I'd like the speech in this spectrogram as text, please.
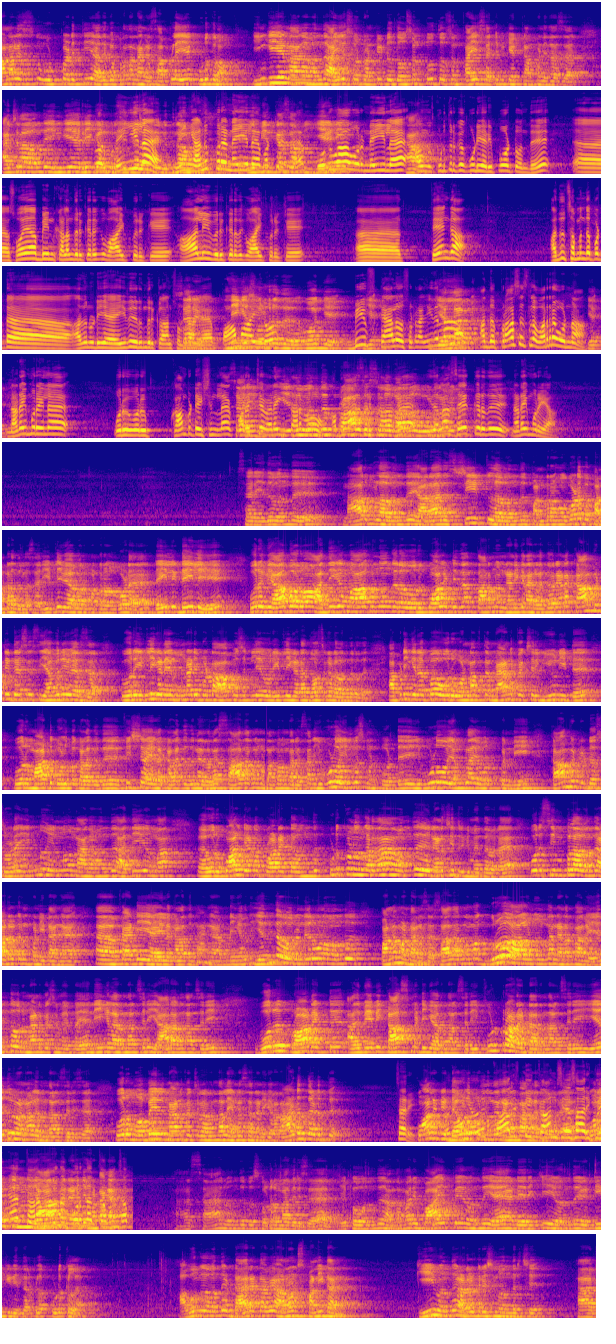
அனாலிசிஸ்க்கும் உட்படுத்தி அதுக்கப்புறம் தான் நாங்கள் சப்ளையே கொடுக்குறோம். இங்கேயே நாங்கள் வந்து ISO twenty two thousand two thousand five certificate company தான் சார். ஆக்சுவலாக வந்து இங்கேயே ரீகால் நெய்யில நீங்க அனுப்புற நெய்யில மட்டும் இல்ல பொதுவா ஒரு நெய்யில அவங்க கொடுத்துருக்கக்கூடிய ரிப்போர்ட் வந்து சோயாபீன் கலந்துருக்கிறதுக்கு வாய்ப்பு இருக்கு ஆலிவ் இருக்கிறதுக்கு வாய்ப்பு இருக்கு அஹ், தேங்காய் அது சம்பந்தப்பட்ட அதனுடைய இது இருந்திருக்கலாம்னு சொல்றாங்க. பாமாயிலோ ஓகே. பீஃப் டேலோ சொல்றாங்க. இதெல்லாம் அந்த ப்ராசஸ்ல வர்ற ஒண்ணா. நடைமுறையில ஒரு ஒரு காம்படிஷன்ல குறைச்ச விலைக்கு தரணும் ஒரு இதெல்லாம் சேர்க்கிறது நடைமுறையா? சார் இது வந்து நார்மலா வந்து யாராவது ஸ்ட்ரீட்ல வந்து பண்றவங்க கூட இப்ப பண்றது இல்ல சார். இட்லி வியாபாரம் பண்றவங்க கூட டெய்லி டெய்லி ஒரு வியாபாரம் அதிகமாகணுங்கிற ஒரு குவாலிட்டி தான் தரணும்னு நினைக்கிறாங்களே தவிர ஏன்னா காம்படிட்டர்ஸ் இஸ் எவ்ரிவேர் சார். ஒரு இட்லி கடையை முன்னாடி போட்டு ஆப்போசிட்லேயே ஒரு இட்லி கடை தோசை கடை வந்துருது. அப்படிங்கிறப்ப ஒரு one of the manufacturing unit ஒரு மாட்டு கொழுப்பு கலக்குது ஃபிஷ் ஆயில கலக்குதுன்னு இதெல்லாம் சாதாரண நம்புற மாதிரி சார் இவ்வளோ இன்வெஸ்ட்மெண்ட் போட்டு இவ்வளோ எம்ப்ளாயி ஒர்க் பண்ணி காம்படிட்டர்ஸோட இன்னும் இன்னும் நாங்கள் வந்து அதிகமாக ஒரு குவாலிட்டியான ப்ராடக்ட்டை வந்து கொடுக்கணுங்கிறதா வந்து நினச்சிட்டு இருக்குமே தவிர ஒரு சிம்பிளாக வந்து அடல்டன் பண்ணிட்டாங்க ஃபேட்டி ஆயில கலந்துட்டாங்க அப்படிங்கிறது எந்த ஒரு நிறுவனம் வந்து பண்ண மாட்டாங்க சார். சாதாரணமாக க்ரோ ஆகணும்னு தான் நினைப்பாங்க. எந்த ஒரு மேனுஃபேக்சரிங் இப்போ நீங்களாக இருந்தாலும் சரி யாராக இருந்தாலும் சரி ஒரு ப்ராடக்ட் அது மேபி காஸ்மெட்டிக்காக இருந்தாலும் சரி ஃபுட் ப்ராடக்டாக இருந்தாலும் சரி எது வேணாலும் இருந்தாலும் சரி சார் ஒரு மொபைல் மேனுஃபேக்சராக இருந்தாலும் என்ன சார் நினைக்கிறாரு? அடுத்தடுத்து. சரி. குவாலிட்டி டெவலப் சார் வந்து இப்போ சொல்ற மாதிரி சார் இப்போ வந்து அந்த மாதிரி வாய்ப்பே வந்து ஏஆர்டேரிக்கு வந்து டிடிடி தரப்புல கொடுக்கல. அவங்க வந்து டைரக்டாகவே அனௌன்ஸ் பண்ணிட்டாங்க. கீ வந்து அடல்ட்ரேஷன் வந்துருச்சு.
